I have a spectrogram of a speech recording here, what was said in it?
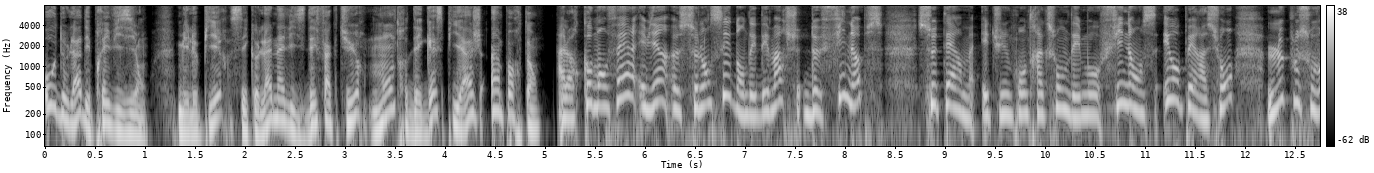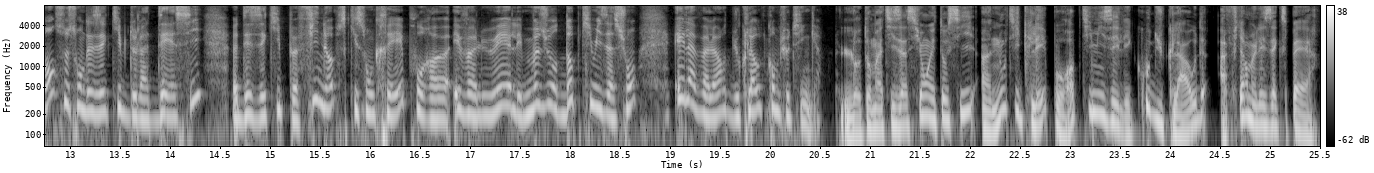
au-delà des prévisions. Mais le pire, c'est que l'analyse des factures montre des gaspillages importants. Alors comment faire? Eh bien, euh, se lancer dans des démarches de FinOps. Ce terme est une contraction des mots finance et opération. Le plus souvent, ce sont des équipes de la DSI, euh, des équipes FinOps qui sont créées pour euh, évaluer les mesures d'optimisation et la valeur du cloud computing. L'automatisation est aussi un outil clé pour optimiser les coûts du cloud, affirment les experts.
